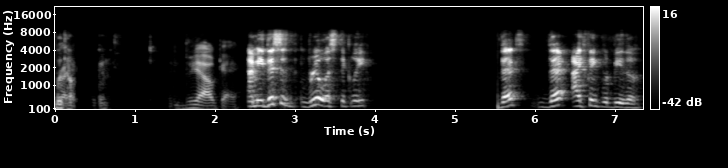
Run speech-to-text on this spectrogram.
With Right. Hogan. Yeah. Okay. I mean, this is realistically that's that I think would be the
